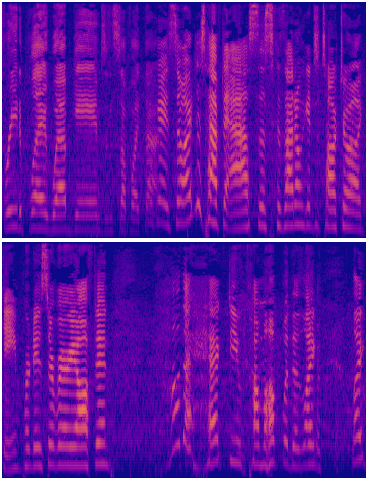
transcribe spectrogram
free to play web games and stuff like that. Okay, so I just have to ask this because I don't get to talk to a game producer very often. How the heck do you come up with this? Like, like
